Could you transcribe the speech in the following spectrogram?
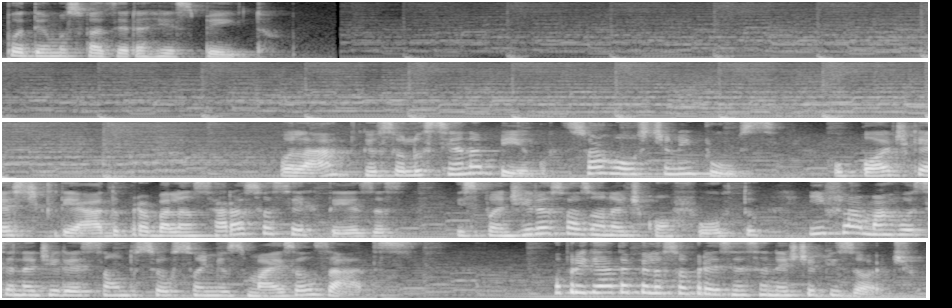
podemos fazer a respeito? Olá, eu sou Luciana Pego, sua host no Impulse o podcast criado para balançar as suas certezas, expandir a sua zona de conforto e inflamar você na direção dos seus sonhos mais ousados. Obrigada pela sua presença neste episódio.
